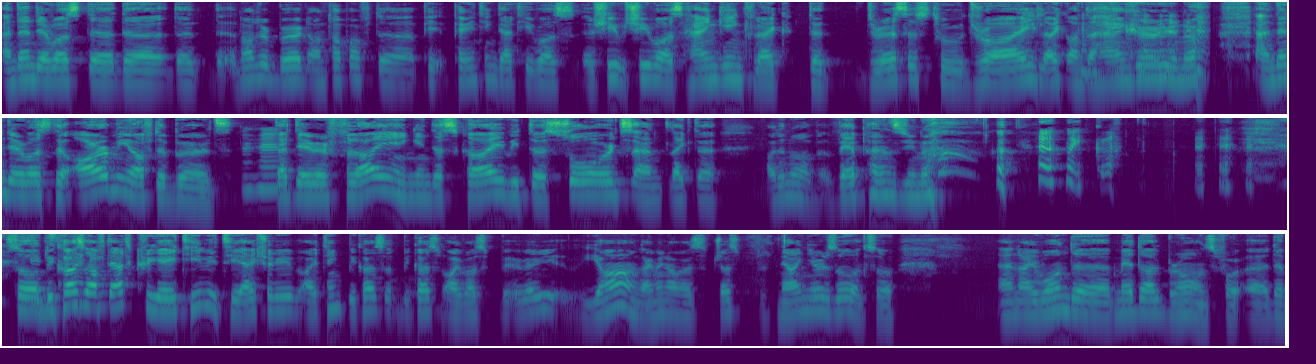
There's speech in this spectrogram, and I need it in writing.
and then there was the, the, the, the another bird on top of the p- painting that he was uh, she she was hanging like the dresses to dry like on the hanger you know? And then there was the army of the birds mm-hmm. that they were flying in the sky with the swords and like the i don't know weapons you know? Oh my god so it's because funny. of that creativity actually i think because because i was very young i mean i was just nine years old so and i won the medal bronze for uh, the,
